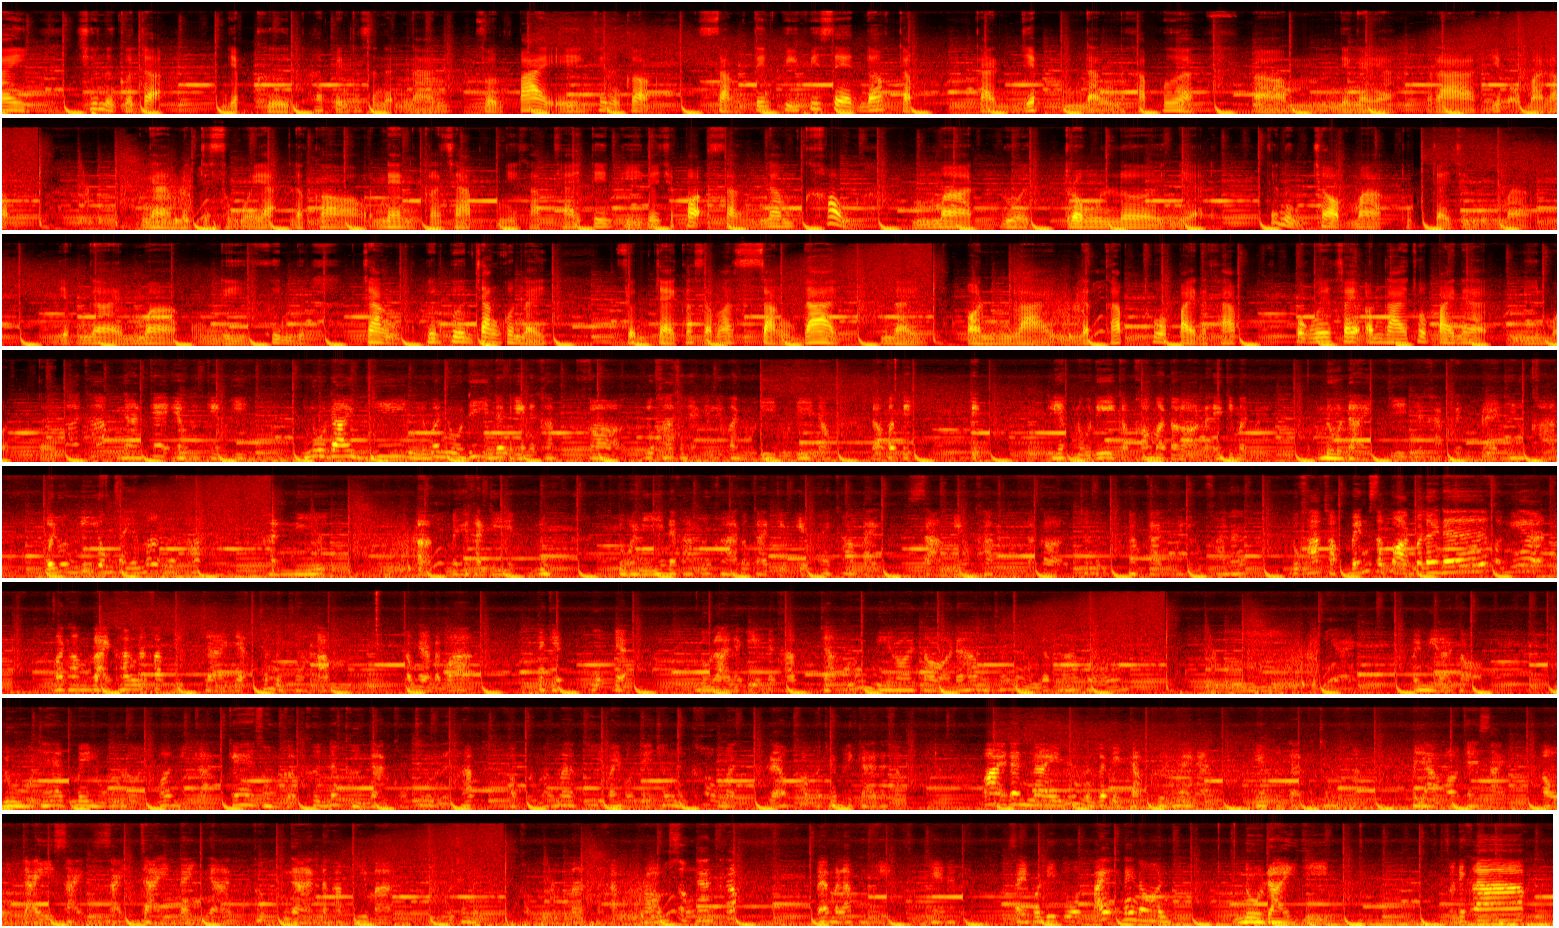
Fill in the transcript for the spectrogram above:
ช่างหนึ่งก็จะ เย็บคืนให้เป็นลักษณะนั้น ส่วนป้ายเองช่หนึ่งก็สั่งตินปีพิเศษเนาะกับการเย็บหนังนะครับ เพื่ออยังไงอะเวลาเย็บออกมาแล้วงานมันจะสวยอะแล้วก็แน่นกระชับนี่ครับใช้ตีนผีโดยเฉพาะสั่งนำเข้ามาโดยตรงเลยเนี่ยเจ้าหนึ่งชอบมากถูกใจเจ้าหนึ่งมาก เย็บง่ายมากดีขึ้นจ้างเพื่อนๆจ้างคนไหน สนใจก็สามารถสั่งได้ในออนไลน์นะครับทั่วไปนะครับพวกเว็บไซต์ออนไลน์ทั่วไปเนี่ยมีหมดเลยครับงานแก้เอวกางเกงยีนนูไดยีนหรือว่านูดี้นั่นเองนะครับ ก็ลูกค้าส่วนใหญ่จะเรียกว่านูดี้นูดี้เนาะเราก็ติดติดเรียกนูดี้กับเขามาตลอดนะไอ้ที่มันเป็นนูไดยีนนะครับเป็นแบรนด์ที่ลูกค้าวัยรุ่นนิยมใส่กันมากเลยครับคันนี้อะไม่ใช่คันที่ตัวนี้นะครับลูกค้าต้องการเก็บเอวให้เข้าไป3นิ้วครับแล้วก็ช่างหนึ่งทำการคุยกับลูกค้านะ ลูกค้าขับเบนซ์สปอร์ตมาเลยนะคนเนี้ยมาทำหลายครั้งนะครับติดใจเนี่ยช่างหนึ่งจะทำทำงานแบบว่าจะเก็บพวกเนี่ยดูรายละเอียดนะครับจะไม่มีรอยต่อนะของช่างหนึ่งนะครับผมนี่เป็นไงไม่มีรอยต่อ ดูแทบไม่รู้เลยว่ามีการแก้ทรงเกิดขึ้นนั่นคืองานของช่างหนึ่งนะครับขอบคุณมากๆที่ไว้วางใจช่างหนึ่งเข้ามาแล้วเข้ามาใช้บริการนะครับป้ายด้านในช่างหนึ่งก็ติดกลับคืนให้นะนี่คืองานของช่างหนึ่งครับพยายามเอาใจใส่เอาใจใส่ใส่ใจในงานทุกงานนะครับที่มาถึงมือช่างหนึ่ง คุณมาครับพร้อมส่งงานครับแวะมารับคุณอีกเท่ได้เลยใส่พอดีตัวไปแน่นอน นูไดยีนสวัสดีครับ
